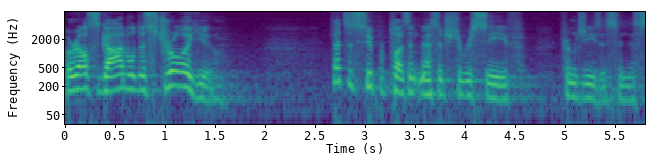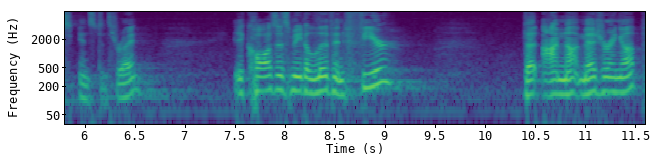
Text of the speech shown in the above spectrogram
or else God will destroy you. That's a super pleasant message to receive from Jesus in this instance, right? It causes me to live in fear that I'm not measuring up,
